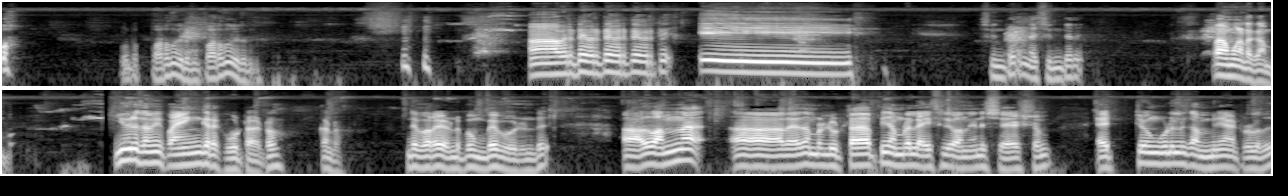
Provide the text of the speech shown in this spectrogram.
വാ ഇവിടെ പറന്നു വരുന്നു പറന്നു വരുന്നു. ആ വരട്ടെ വരട്ടെ വരട്ടെ വരട്ടെ. ഏ സുന്ദരനാ സുന്ദരൻ അപ്പം നമുക്ക് നടക്കാൻ പോ ഇവർ തമ്മിൽ ഭയങ്കര കൂട്ടാട്ടോ കണ്ടോ? എന്റെ പറയുന്നുണ്ട് ഇപ്പോൾ മുമ്പേ പോയിട്ടുണ്ട്. അത് വന്ന അതായത് നമ്മുടെ ലുട്ടാപ്പി നമ്മുടെ ലൈഫിൽ വന്നതിന് ശേഷം ഏറ്റവും കൂടുതൽ കമ്പനി ആയിട്ടുള്ളത്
